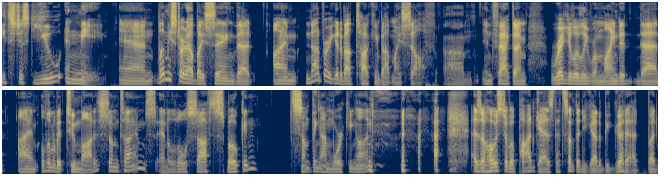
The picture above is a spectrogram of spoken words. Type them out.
it's just you and me. And let me start out by saying that I'm not very good about talking about myself. Um, in fact, I'm regularly reminded that I'm a little bit too modest sometimes and a little soft spoken, something I'm working on. as a host of a podcast, that's something you got to be good at. But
